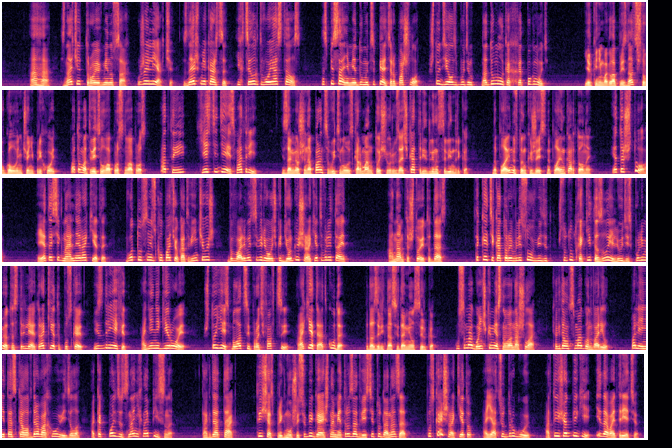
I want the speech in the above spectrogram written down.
Ага, значит трое в минусах. Уже легче. Знаешь, мне кажется, их целых двое осталось. На списание, мне думается, пятеро пошло. Что делать будем? Надумала, как их отпугнуть?» Ирка не могла признаться, что в голову ничего не приходит. Потом ответил вопрос на вопрос. «А ты? Есть идея, смотри!» И замерзший напарница вытянул из кармана тощего рюкзачка три длинных цилиндрика. Наполовину из тонкой жести, наполовину картоны. «Это что?» «Это сигнальные ракеты. Вот тут снизу колпачок отвинчиваешь, вываливается веревочка, дергаешь, ракета вылетает». «А нам-то что это даст?» Так эти, которые в лесу увидят, что тут какие-то злые люди из пулемета стреляют, ракеты пускают, и сдрефит. Они не герои. Что есть, молодцы против овцы. Ракеты откуда? Подозрительно осведомил Сырка. У самогонщика местного нашла. Когда он самогон варил, полени таскала, в дровах и увидела. А как пользоваться на них написано. Тогда так. Ты сейчас, пригнувшись, убегаешь на метров за 200 туда-назад. Пускаешь ракету, а я отсюда другую. А ты еще отбеги и давай третью.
